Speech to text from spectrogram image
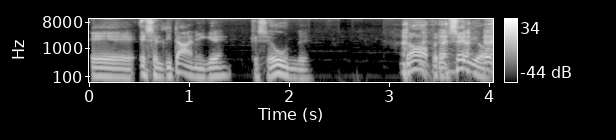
eh, es el Titanic, eh, que se hunde. No, pero en serio.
